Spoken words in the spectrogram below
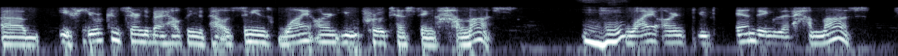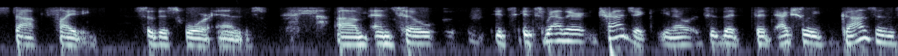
Um, if you're concerned about helping the Palestinians, why aren't you protesting Hamas? Mm-hmm. Why aren't you demanding that Hamas stop fighting so this war ends? Um, and so it's it's rather tragic, you know, to, that that actually Gazans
